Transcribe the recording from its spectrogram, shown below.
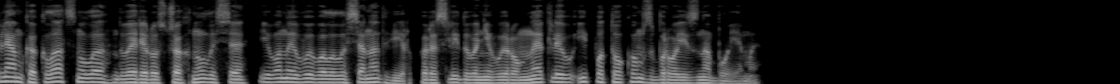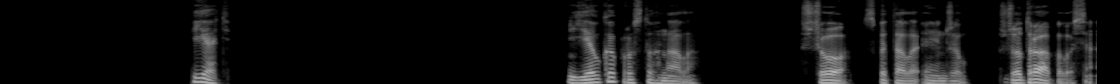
Клямка клацнула, двері розчахнулися, і вони вивалилися на двір, переслідувані виром нетлів і потоком зброї з набоями. П'ять. Євка простогнала. Що? спитала Енджел. Що трапилося?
